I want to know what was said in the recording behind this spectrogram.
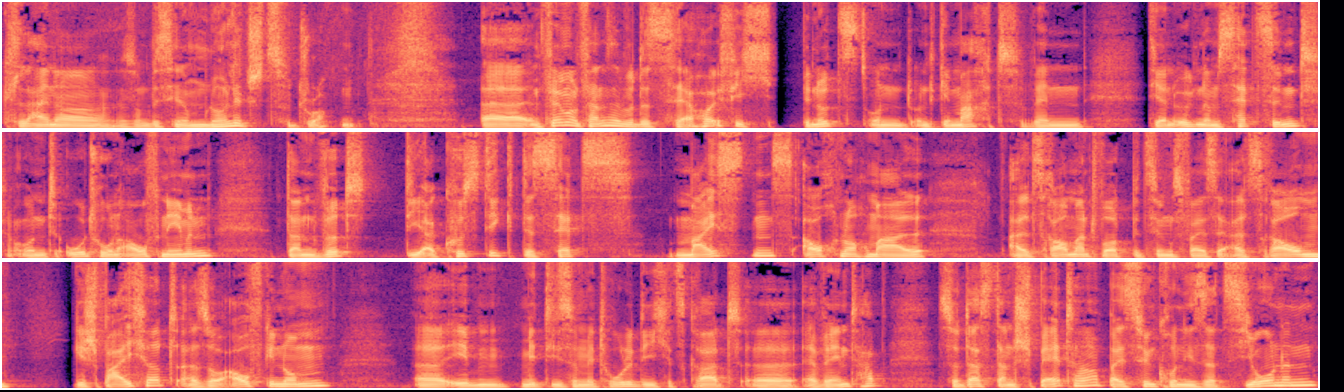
kleiner, so ein bisschen um Knowledge zu droppen. Äh, Im Film und Fernsehen wird es sehr häufig benutzt und, und gemacht, wenn die an irgendeinem Set sind und O-Ton aufnehmen, dann wird die Akustik des Sets meistens auch nochmal als Raumantwort beziehungsweise als Raum gespeichert, also aufgenommen, äh, eben mit dieser Methode, die ich jetzt gerade äh, erwähnt habe, sodass dann später bei Synchronisationen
